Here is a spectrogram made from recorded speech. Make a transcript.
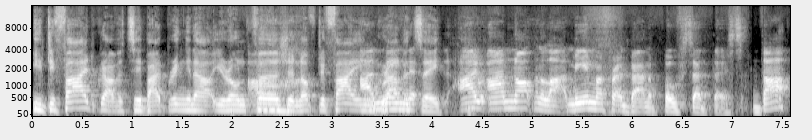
you defied gravity by bringing out your own version of defying Ah, I mean, gravity. I, I'm not going to lie. Me and my friend Ben have both said this. That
